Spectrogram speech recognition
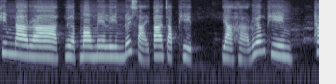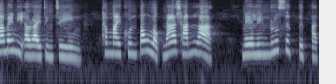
พิมนาราเหลือบมองเมลินด้วยสายตาจับผิด อย่าหาเรื่องพิมพ์ ถ้าไม่มีอะไรจริงๆ ทำไมคุณต้องหลบหน้าฉันล่ะ เมลินรู้สึกอึดอัด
